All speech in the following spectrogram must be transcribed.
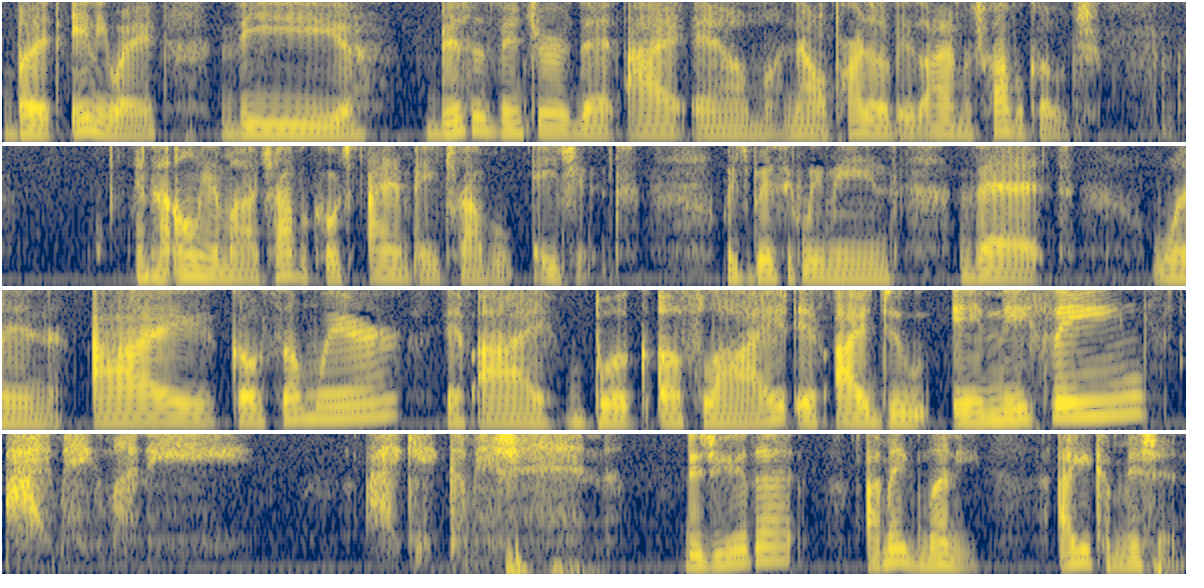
But anyway, the business venture that I am now a part of is I am a travel coach. And not only am I a travel coach, I am a travel agent, which basically means that when I go somewhere, if I book a flight, if I do anything, I make money. I get commission. Did you hear that? I make money. I get commission.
